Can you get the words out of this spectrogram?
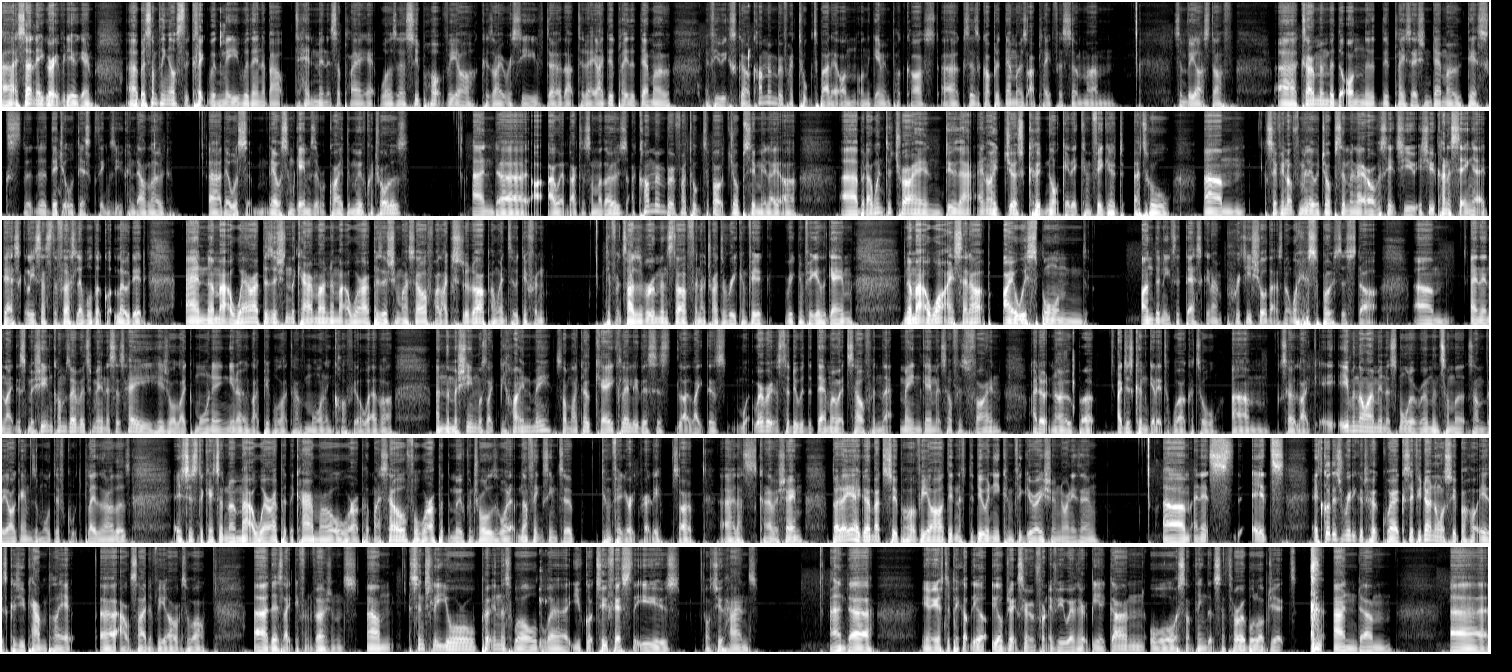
uh, it's certainly a great video game. Uh, but something else that clicked with me within about 10 minutes of playing it was uh, Super Hot VR because I received uh, that today. I did play the demo a few weeks ago. I can't remember if I talked about it on, on the gaming podcast because uh, there's a couple of demos I played for some um, some VR stuff. Because uh, I remember that on the, the PlayStation demo discs, the, the digital disc things that you can download, uh, there was some, there were some games that required the Move controllers and uh, I went back to some of those. I can't remember if I talked about Job Simulator, uh, but I went to try and do that, and I just could not get it configured at all. Um, so if you're not familiar with Job Simulator, obviously it's you. It's you kind of sitting at a desk. At least that's the first level that got loaded. And no matter where I positioned the camera, no matter where I positioned myself, I like stood up. I went to a different different sides of the room and stuff, and I tried to reconfigure reconfigure the game. No matter what I set up, I always spawned underneath the desk, and I'm pretty sure that's not where you're supposed to start. Um, and then like this machine comes over to me and it says, "Hey, here's your like morning," you know, like people like to have morning coffee or whatever. And the machine was like behind me, so I'm like, okay, clearly this is like, like there's whether it's to do with the demo itself and the main game itself is fine. I don't know, but I just couldn't get it to work at all. Um, so like, even though I'm in a smaller room and some some VR games are more difficult to play than others, it's just a case of no matter where I put the camera or where I put myself or where I put the move controls or whatever, nothing seemed to configure it correctly. So uh, that's kind of a shame. But uh, yeah, going back to Super Hot VR, didn't have to do any configuration or anything. Um, and it's it's it's got this really good hook where because if you don't know what Super Hot is, because you can play it uh, outside of VR as well. Uh, there's like different versions. Um, essentially, you're put in this world where you've got two fists that you use or two hands, and uh, you know, you have to pick up the, the objects that are in front of you, whether it be a gun or something that's a throwable object, and um, uh,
